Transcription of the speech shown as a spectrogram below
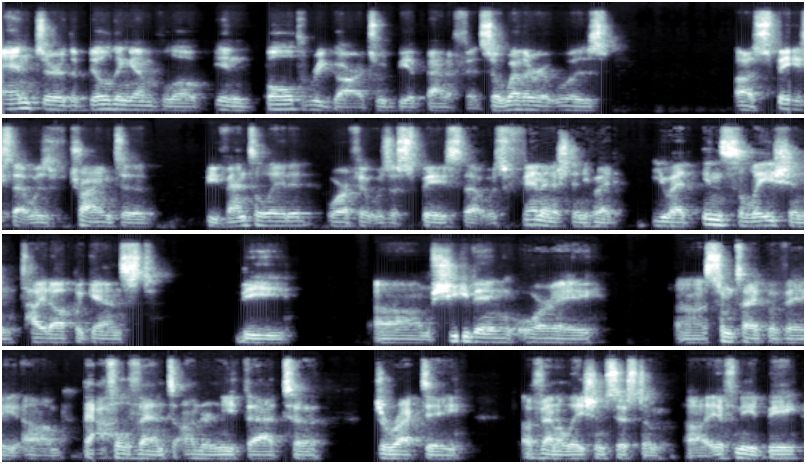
enter the building envelope in both regards would be a benefit. So whether it was a space that was trying to be ventilated, or if it was a space that was finished and you had you had insulation tied up against the um, sheathing or a uh, some type of a um, baffle vent underneath that to direct a, a ventilation system uh, if need be.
